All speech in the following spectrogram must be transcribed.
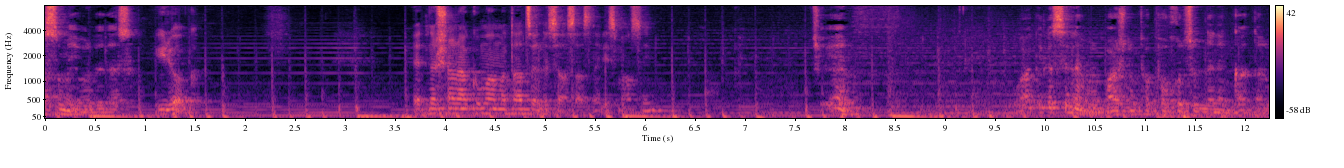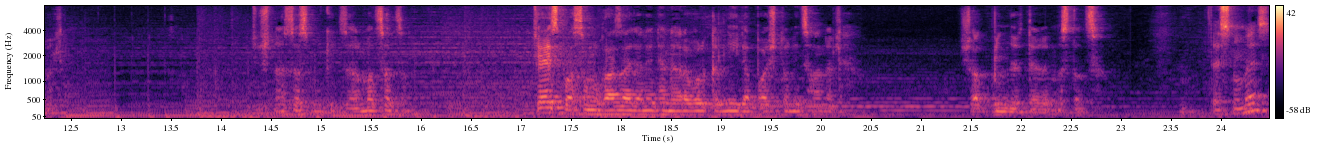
Սպասում էի, որ դդաս։ Իրոք։ Այդ նշանակումը մտածել ես ասածներից մասին։ Չէ։ Ուղղակի լսել եմ, որ բաժնում փոփոխություններ են կատարվել։ Ճիշտն ասած, մի քիչ զարմացած եմ։ Չէ, սպասում Ղազարյանին հնարավոր կլինի իր պաշտոնից հանել։ Շատ բինդեր տեղ է նստած։ Տեսնում ես։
